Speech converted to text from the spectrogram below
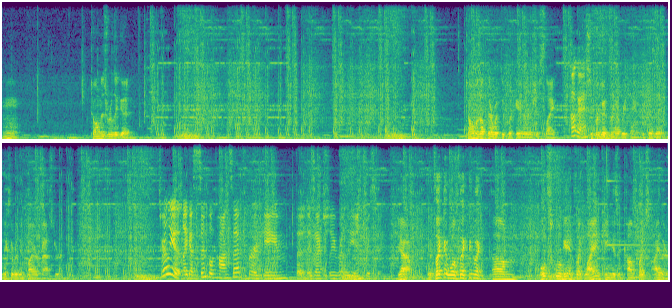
Hmm. Tome is really good. Tome was up there with Duplicator. It's just like Okay. super good for everything because it makes everything fire faster. It's really a, like a simple concept for a game that is actually really interesting. Yeah, it's like it well, it's like think like um, old school games. Like Lion King isn't complex either,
